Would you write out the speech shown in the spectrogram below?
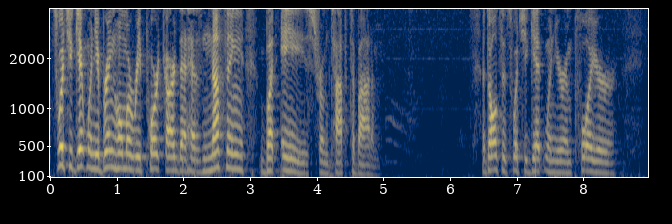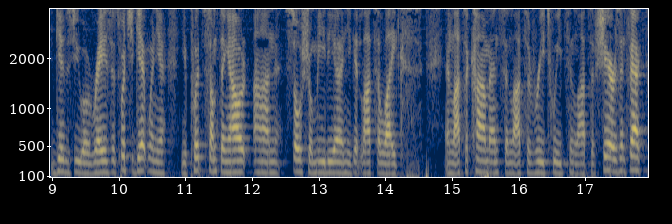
It's what you get when you bring home a report card that has nothing but A's from top to bottom. Adults, it's what you get when your employer gives you a raise. It's what you get when you, you put something out on social media and you get lots of likes and lots of comments and lots of retweets and lots of shares. In fact,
